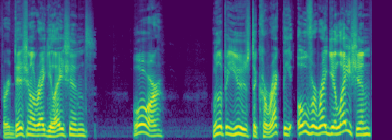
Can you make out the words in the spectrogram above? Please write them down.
for additional regulations, or will it be used to correct the overregulation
